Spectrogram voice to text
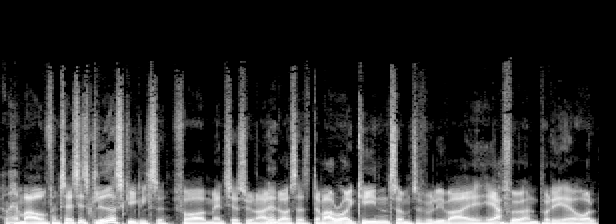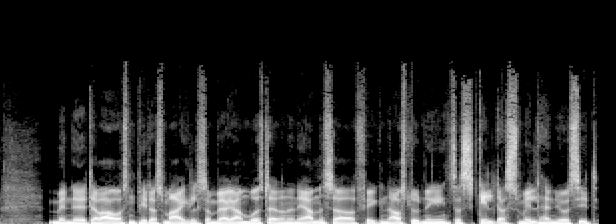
Han var jo en fantastisk lederskikkelse for Manchester United ja. også. Altså, der var Roy Keane, som selvfølgelig var herføreren på det her hold, men øh, der var også en Peter Schmeichel, som hver gang modstanderne nærmede sig og fik en afslutning, så skældte og smelte han jo sit,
